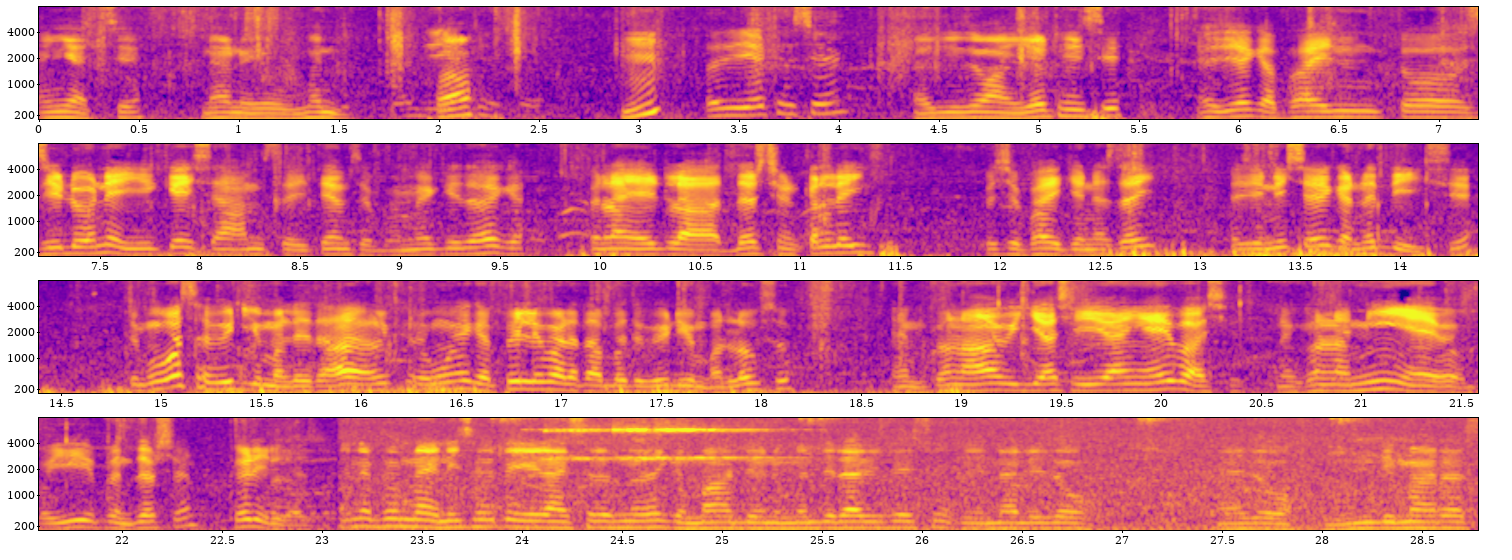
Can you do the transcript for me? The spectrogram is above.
અહીંયા જ છે, નાનું એવું મંદિર. હા? હમ? હજી હેઠે છે? હજી જો અહીં હેઠી છે. હજી કે ભાઈ તો જીડો ને એ કહે છે આમ છે તેમ છે. પણ મેં કીધું હોય કે પેલા અહીં એટલા દર્શન કરી લઈ. પછી ભાઈ કે જઈ હજી નીચે હે કે નદી છે. તો મેં ઓછા વિડીયોમાં લીધા હું કે પહેલી વાર તો આ બધું વિડીયોમાં લઉં છું. એમ ઘણા આવી ગયા છે એ અહીંયા આવ્યા છે. અને ઘણા નહીં આવ્યા ભાઈ એ પણ દર્શન કરી લે છે. અને ભાઈ નીચે ઉતરી એ સરસ મજા કે મહાદેવનું મંદિર આવી જાય છે. એના લીધો અહીંયા જો હિન્દી મહારાજ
